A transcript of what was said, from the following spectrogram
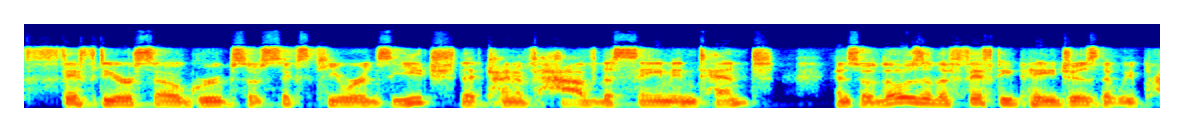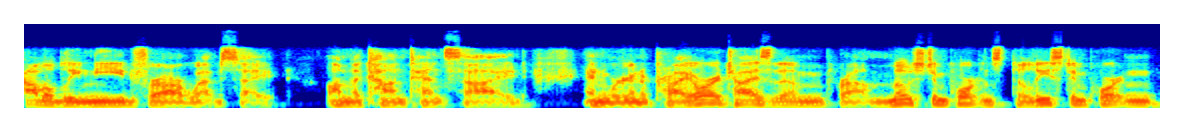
50 or so groups of six keywords each that kind of have the same intent. And so those are the 50 pages that we probably need for our website on the content side. And we're going to prioritize them from most important to least important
